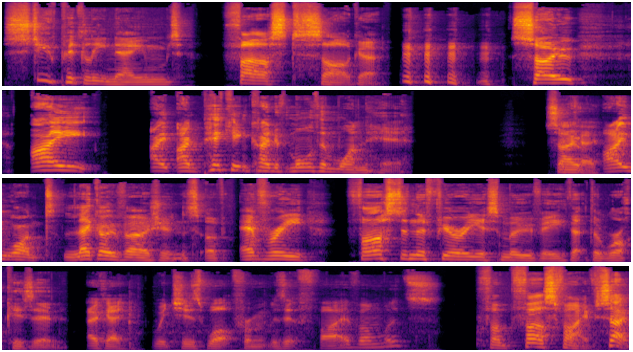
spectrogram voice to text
stupidly named Fast Saga. so I, I I'm picking kind of more than one here. So Okay. I want Lego versions of every Fast and the Furious movie that The Rock is in. Okay, which is what from is it five onwards? From Fast Five. So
